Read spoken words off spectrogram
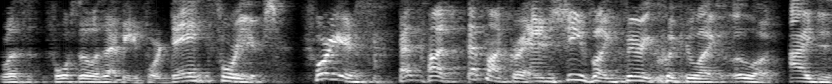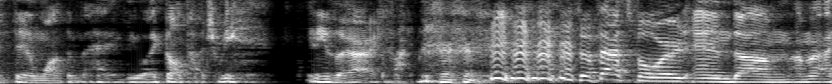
was four so was that mean four days? four years. Four years. That's not that's not great. And she's like very quickly like, look, I just didn't want them to hang you. Like, don't touch me. And he's like, all right, fine. so fast forward, and um, I'm I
